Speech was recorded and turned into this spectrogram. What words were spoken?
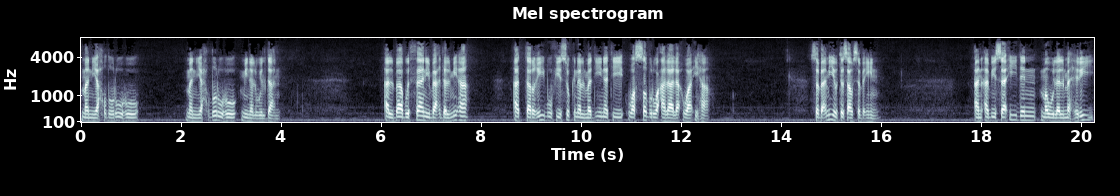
من يحضروه من يحضره من الولدان. الباب الثاني بعد المئة الترغيب في سكن المدينة والصبر على لأوائها. 779 عن أبي سعيد مولى المهري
